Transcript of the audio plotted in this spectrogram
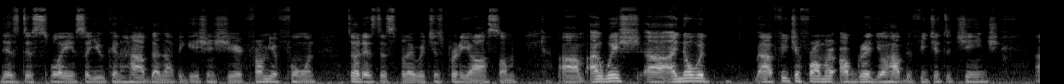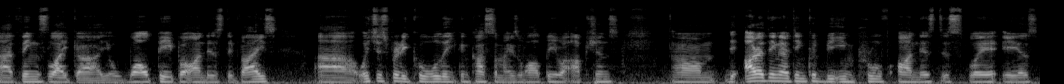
this display so you can have that navigation shared from your phone to this display which is pretty awesome. Um, I wish uh, I know with uh, feature firmware upgrade you'll have the feature to change uh, things like uh, your wallpaper on this device uh, which is pretty cool that you can customize wallpaper options um, the other thing I think could be improved on this display is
